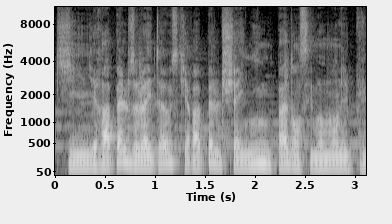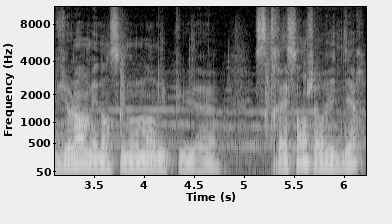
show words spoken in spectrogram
qui rappelle The Lighthouse, qui rappelle Shining, pas dans ses moments les plus violents, mais dans ses moments les plus euh, stressants, j'ai envie de dire.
